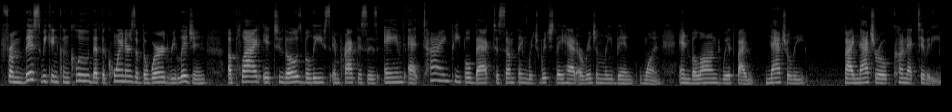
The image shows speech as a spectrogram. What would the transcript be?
From this, we can conclude that the coiners of the word religion applied it to those beliefs and practices aimed at tying people back to something which which they had originally been one and belonged with by naturally by natural connectivity.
